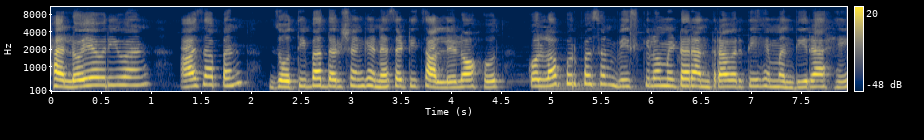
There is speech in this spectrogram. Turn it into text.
हॅलो एव्हरीवन आज आपण ज्योतिबा दर्शन घेण्यासाठी चाललेलो आहोत. कोल्हापूरपासून वीस किलोमीटर अंतरावरती हे मंदिर आहे.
